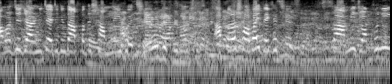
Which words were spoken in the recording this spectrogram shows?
আমার যে জার্নিটা এটা কিন্তু আপনাদের সামনেই হয়েছে। আপনারা সবাই দেখেছেন। তো আমি যখনই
